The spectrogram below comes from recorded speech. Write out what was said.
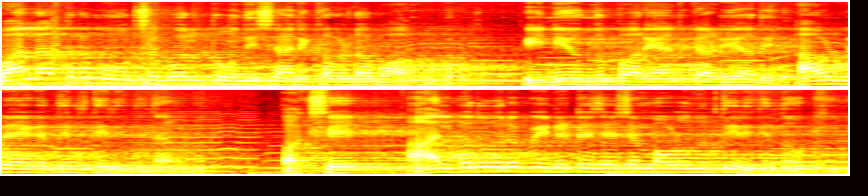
വല്ലാത്തൊരു മൂർച്ച പോലെ തോന്നി ശാനിക്ക് അവളുടെ വാക്കുകൾ. പിന്നെയൊന്നും പറയാൻ കഴിയാതെ അവൾ വേഗത്തിൽ തിരിഞ്ഞു നടന്നു. പക്ഷേ അല്പദൂരം പിന്നിട്ട ശേഷം അവളൊന്ന് തിരിഞ്ഞു നോക്കി.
